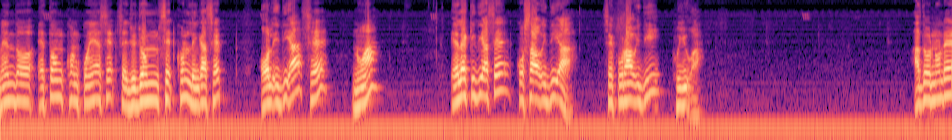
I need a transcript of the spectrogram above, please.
ᱢᱮᱱᱫᱚ ᱮᱛᱚᱢ ᱠᱷᱚᱱ ᱠᱚᱸᱭᱮ ᱥᱮᱫ ᱥᱮ ᱡᱚᱡᱚᱢ ᱥᱮᱫ ᱠᱷᱚᱱ ᱞᱮᱸᱜᱟ ᱥᱮᱫ ᱚᱞ ᱤᱫᱤᱜᱼᱟ ᱥᱮ ᱱᱚᱣᱟ ᱮᱞᱮᱠ ᱤᱫᱤᱜᱼᱟ ᱥᱮ ᱠᱚᱥᱟᱣ ᱤᱫᱤᱜᱼᱟ ᱥᱮ ᱠᱚᱨᱟᱣ ᱤᱫᱤ ᱦᱩᱭᱩᱜᱼᱟ ᱟᱫᱚ ᱱᱚᱰᱮ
